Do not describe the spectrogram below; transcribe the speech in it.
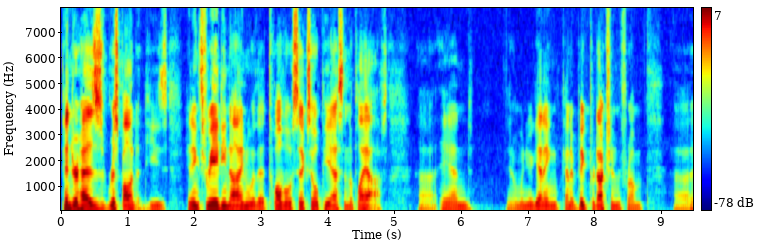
Pinder has responded. He's hitting 389 with a 1206 OPS in the playoffs. Uh, and, you know, when you're getting kind of big production from, uh,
